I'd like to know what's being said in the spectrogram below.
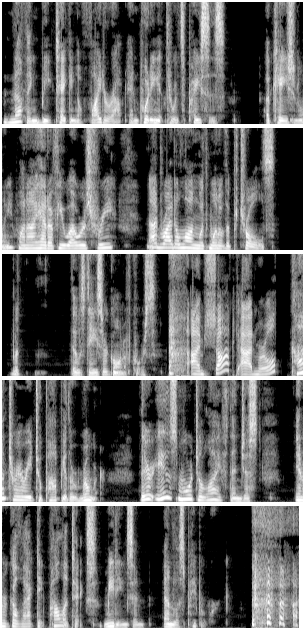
nothing beat taking a fighter out and putting it through its paces. Occasionally, when I had a few hours free, I'd ride along with one of the patrols. But those days are gone, of course. I'm shocked, Admiral. Contrary to popular rumor, there is more to life than just intergalactic politics, meetings, and endless paperwork.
